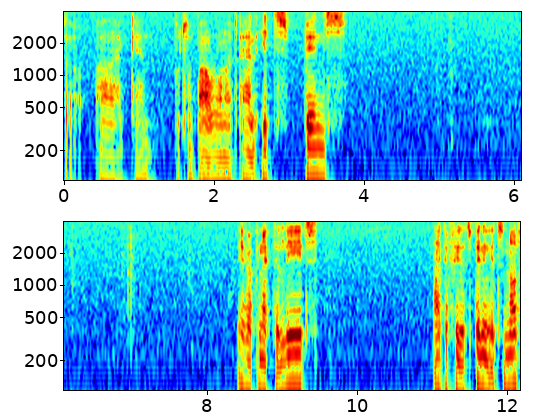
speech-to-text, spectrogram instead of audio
So I can put some power on it and it spins. If I connect the leads, I can feel it spinning. It's not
